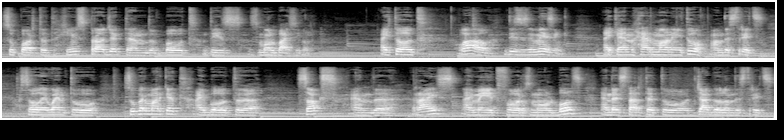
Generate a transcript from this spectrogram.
supported his project and bought this small bicycle. I thought, wow, this is amazing. I can earn money too on the streets. So I went to supermarket, I bought uh, socks and uh, rice I made for small balls and I started to juggle on the streets.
